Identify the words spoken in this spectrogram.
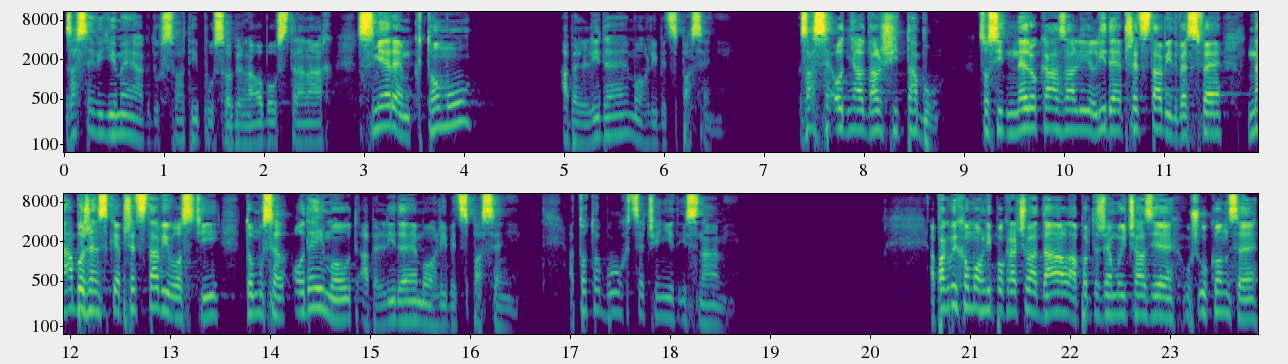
Zase vidíme, jak Duch Svatý působil na obou stranách směrem k tomu, aby lidé mohli být spaseni. Zase odňal další tabu co si nedokázali lidé představit ve své náboženské představivosti, to musel odejmout, aby lidé mohli být spaseni. A toto Bůh chce činit i s námi. A pak bychom mohli pokračovat dál, a protože můj čas je už u konce,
